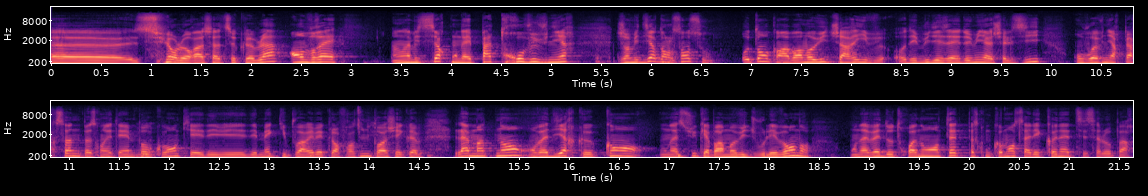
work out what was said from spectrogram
euh, sur le rachat de ce club-là. En vrai, un investisseur qu'on n'avait pas trop vu venir, j'ai envie de dire dans le sens où, autant quand Abramovich arrive au début des années 2000 à Chelsea, on voit venir personne parce qu'on n'était même pas au courant qu'il y avait des, des mecs qui pouvaient arriver avec leur fortune pour acheter le club. Là maintenant, on va dire que quand on a su qu'Abramovich voulait vendre, on avait deux trois noms en tête parce qu'on commence à les connaître ces salopards.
